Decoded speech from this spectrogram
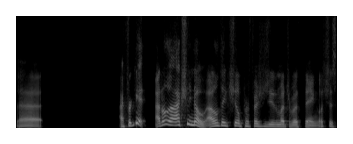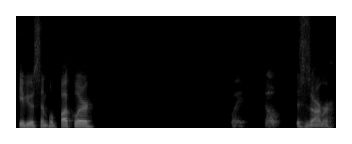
that. I forget. I don't actually know. I don't think shield proficiency is much of a thing. Let's just give you a simple buckler. Wait, no, this is armor.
